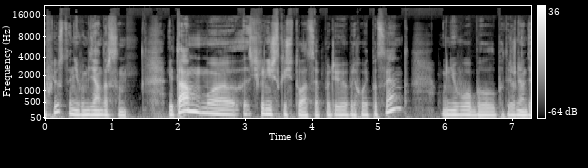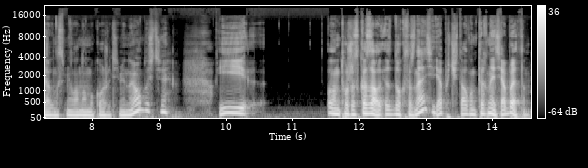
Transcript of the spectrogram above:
в Хьюстоне, в МД Андерсон, и там э, клиническая ситуация. Приходит пациент, у него был подтвержден диагноз меланома кожи теменной области, и он тоже сказал, доктор, знаете, я почитал в интернете об этом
